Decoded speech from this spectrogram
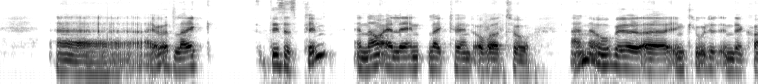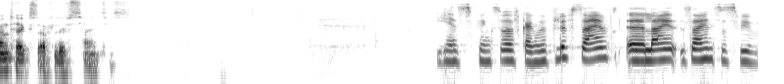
uh, I would like, this is PIM, and now I like to hand over to Anna, who will uh, include it in the context of live sciences. Yes, thanks, Wolfgang. With live science, uh, sciences, we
